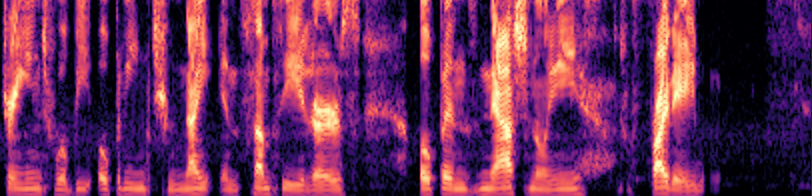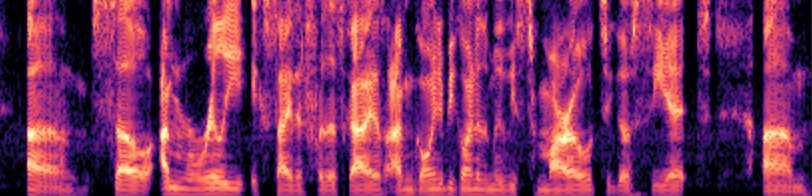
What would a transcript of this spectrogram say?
Strange will be opening tonight in some theaters, opens nationally Friday. Uh, so I'm really excited for this, guys. I'm going to be going to the movies tomorrow to go see it. Um,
